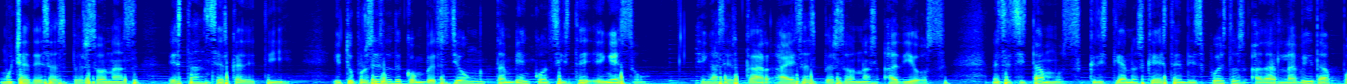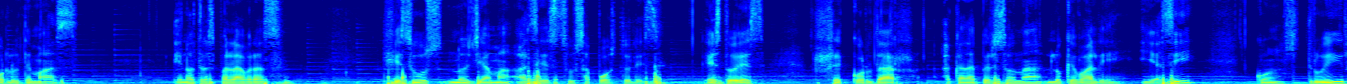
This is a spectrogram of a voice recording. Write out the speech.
Muchas de esas personas están cerca de ti y tu proceso de conversión también consiste en eso, en acercar a esas personas a Dios. Necesitamos cristianos que estén dispuestos a dar la vida por los demás. En otras palabras, Jesús nos llama a ser sus apóstoles. Esto es, recordar a cada persona lo que vale y así construir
